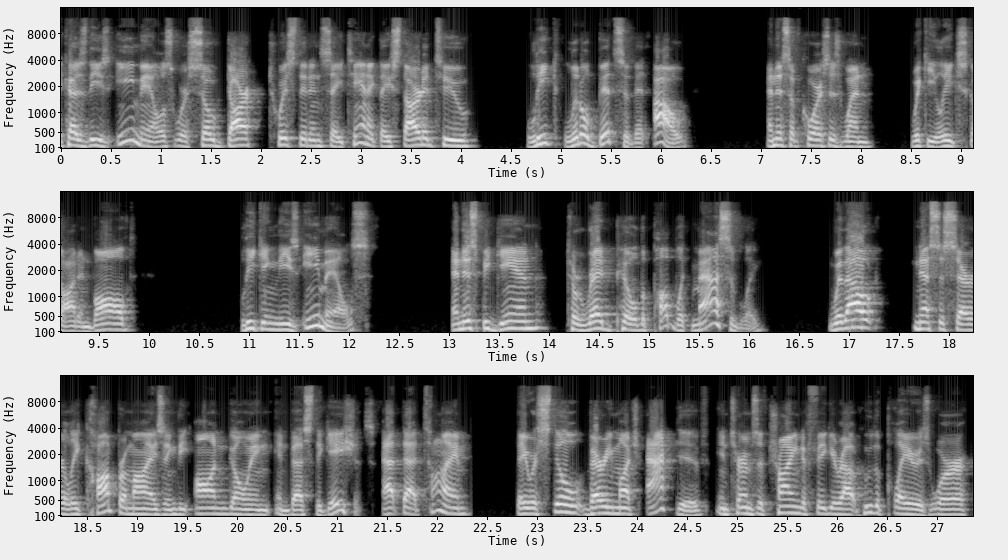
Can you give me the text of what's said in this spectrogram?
because these emails were so dark, twisted, and satanic, they started to leak little bits of it out. And this, of course, is when WikiLeaks got involved, leaking these emails. And this began to red pill the public massively without necessarily compromising the ongoing investigations. At that time, they were still very much active in terms of trying to figure out who the players were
